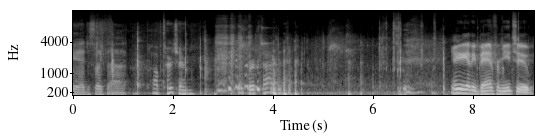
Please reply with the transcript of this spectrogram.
yeah, just like that. Pop turd cherry. First time. You're gonna get me banned from YouTube.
